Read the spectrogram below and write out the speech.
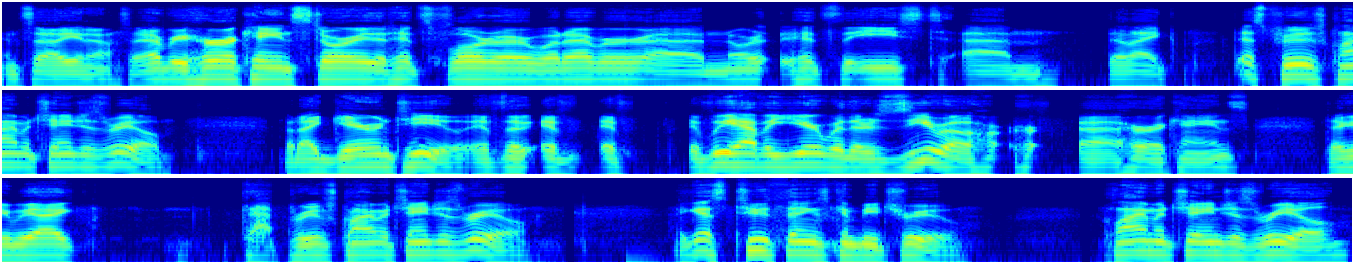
And so, you know, so every hurricane story that hits Florida or whatever, uh, north hits the east, um, they're like, this proves climate change is real. But I guarantee you, if the if if if we have a year where there's zero uh, hurricanes, they're gonna be like, that proves climate change is real. I guess two things can be true: climate change is real,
